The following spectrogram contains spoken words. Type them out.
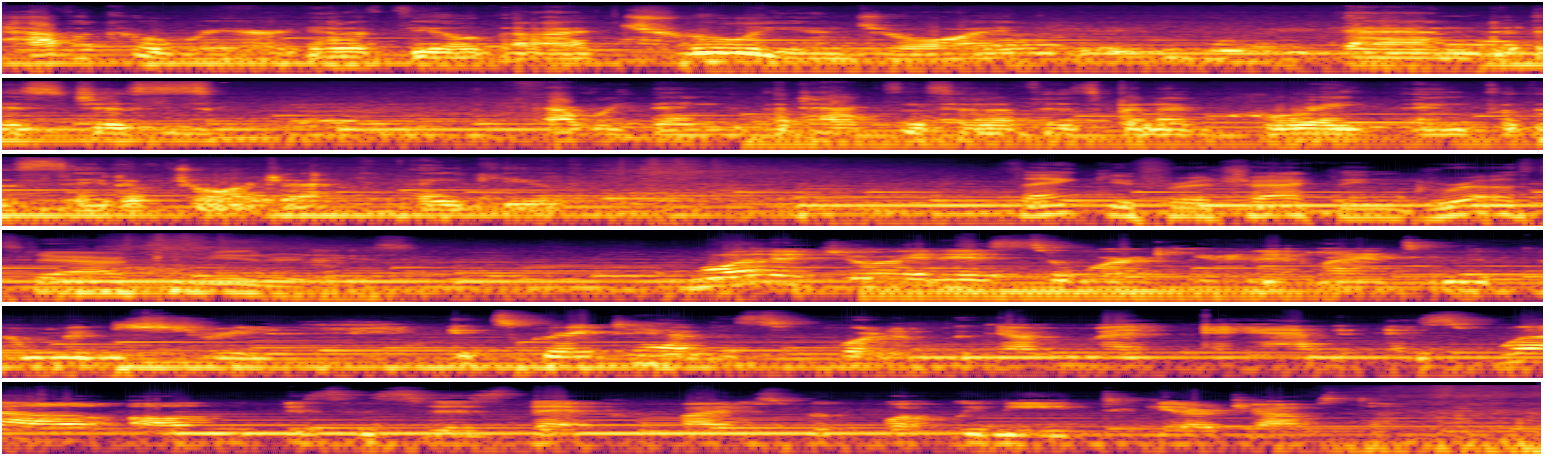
have a career in a field that I truly enjoy, and it's just everything. The tax incentive has been a great thing for the state of Georgia. Thank you. Thank you for attracting growth to our communities. What a joy it is to work here in Atlanta in the film industry. It's great to have the support of the government and as well all the businesses that provide us with what we need to get our jobs done.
